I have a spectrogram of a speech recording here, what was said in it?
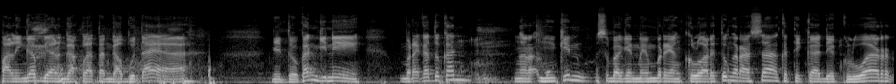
paling nggak biar nggak kelihatan gabut aja. Gitu kan gini. Mereka tuh kan mungkin sebagian member yang keluar itu ngerasa ketika dia keluar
